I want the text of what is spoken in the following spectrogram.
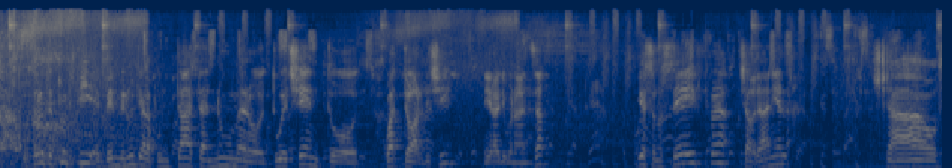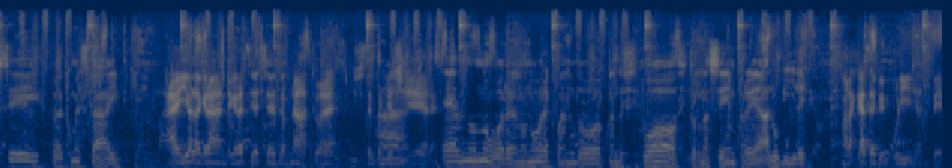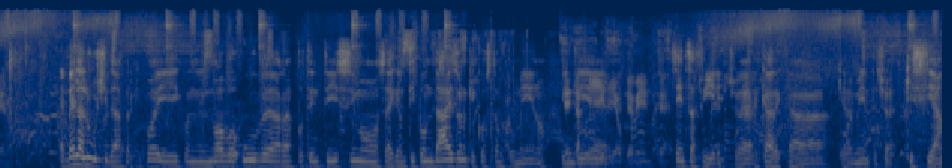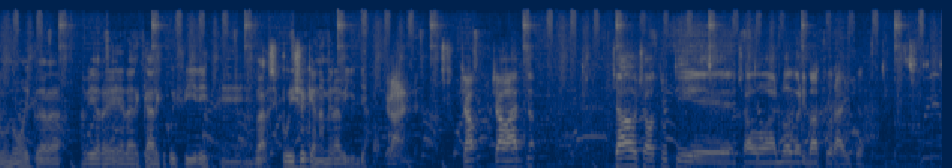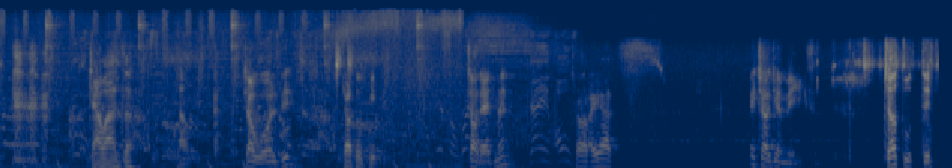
house. And let's go to the house. Salute a tutti e benvenuti alla puntata numero 214 di Radio Bonanza. Io sono Safe, ciao Daniel. Ciao Safe, come stai? Eh, io alla grande, grazie di essere tornato, eh. Fa sempre Ah, piacere. È un onore, è un onore quando, quando si può, si torna sempre all'ovile. Ma la casa è ben pulita, spero. È bella lucida perché poi con il nuovo Hoover potentissimo, sai che è un tipo un Dyson che costa un po' meno. Senza fili, ovviamente. senza fili, cioè ricarica chiaramente, cioè chi siamo noi per avere la ricarica coi fili e guarda, si pulisce che è una meraviglia. Grande. Ciao, ciao Azza. Ciao, ciao a tutti e ciao al nuovo arrivato Ride. Ciao Azza. Ciao. Ciao Wolvi. Ciao a tutti. Ciao Deadman. Ciao ragazzi. E ciao GMX. Ciao a tutti.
